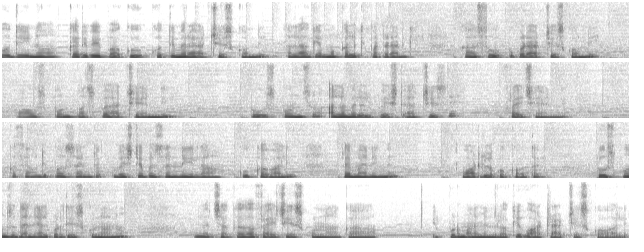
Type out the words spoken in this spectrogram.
పుదీనా కరివేపాకు కొత్తిమీర యాడ్ చేసుకోండి. అలాగే ముక్కలకి పట్టడానికి కాస్త ఉప్పు కూడా యాడ్ చేసుకోండి. పావు స్పూన్ పసుపు యాడ్ చేయండి. టూ స్పూన్స్ అల్లం వెల్లుల్లి పేస్ట్ యాడ్ చేసి ఫ్రై చేయండి. ఒక సెవెంటీ పర్సెంట్ వెజిటేబుల్స్ అన్నీ ఇలా కుక్ అవ్వాలి. రిమైనింగ్ వాటర్లో కుక్ అవుతాయి. టూ స్పూన్స్ ధనియాల పొడి తీసుకున్నాను. ఇలా చక్కగా ఫ్రై చేసుకున్నాక ఇప్పుడు మనం ఇందులోకి వాటర్ యాడ్ చేసుకోవాలి.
